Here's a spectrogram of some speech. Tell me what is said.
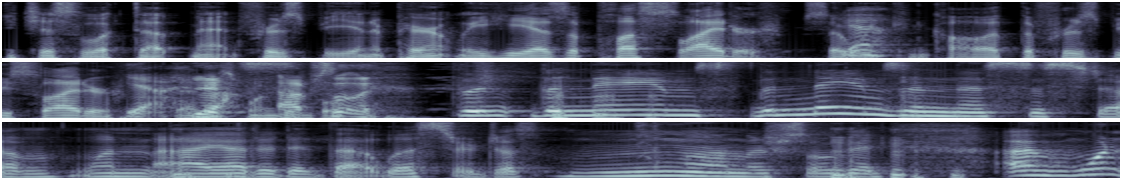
I just looked up Matt Frisbee, and apparently he has a plus slider, so yeah. we can call it the Frisbee slider. Yeah, that yes, absolutely. The the names the names in this system when I edited that list are just mm, they're so good. um, one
